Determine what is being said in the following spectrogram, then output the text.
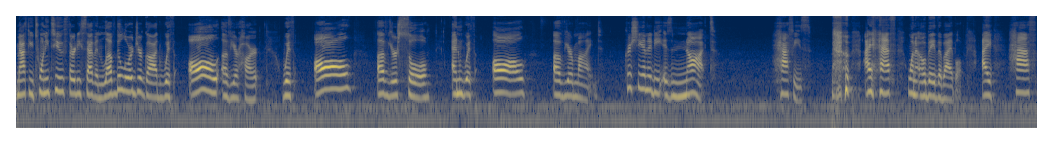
Matthew 22, 37. Love the Lord your God with all of your heart, with all of your soul, and with all of your mind. Christianity is not halfies. I half want to obey the Bible. I half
